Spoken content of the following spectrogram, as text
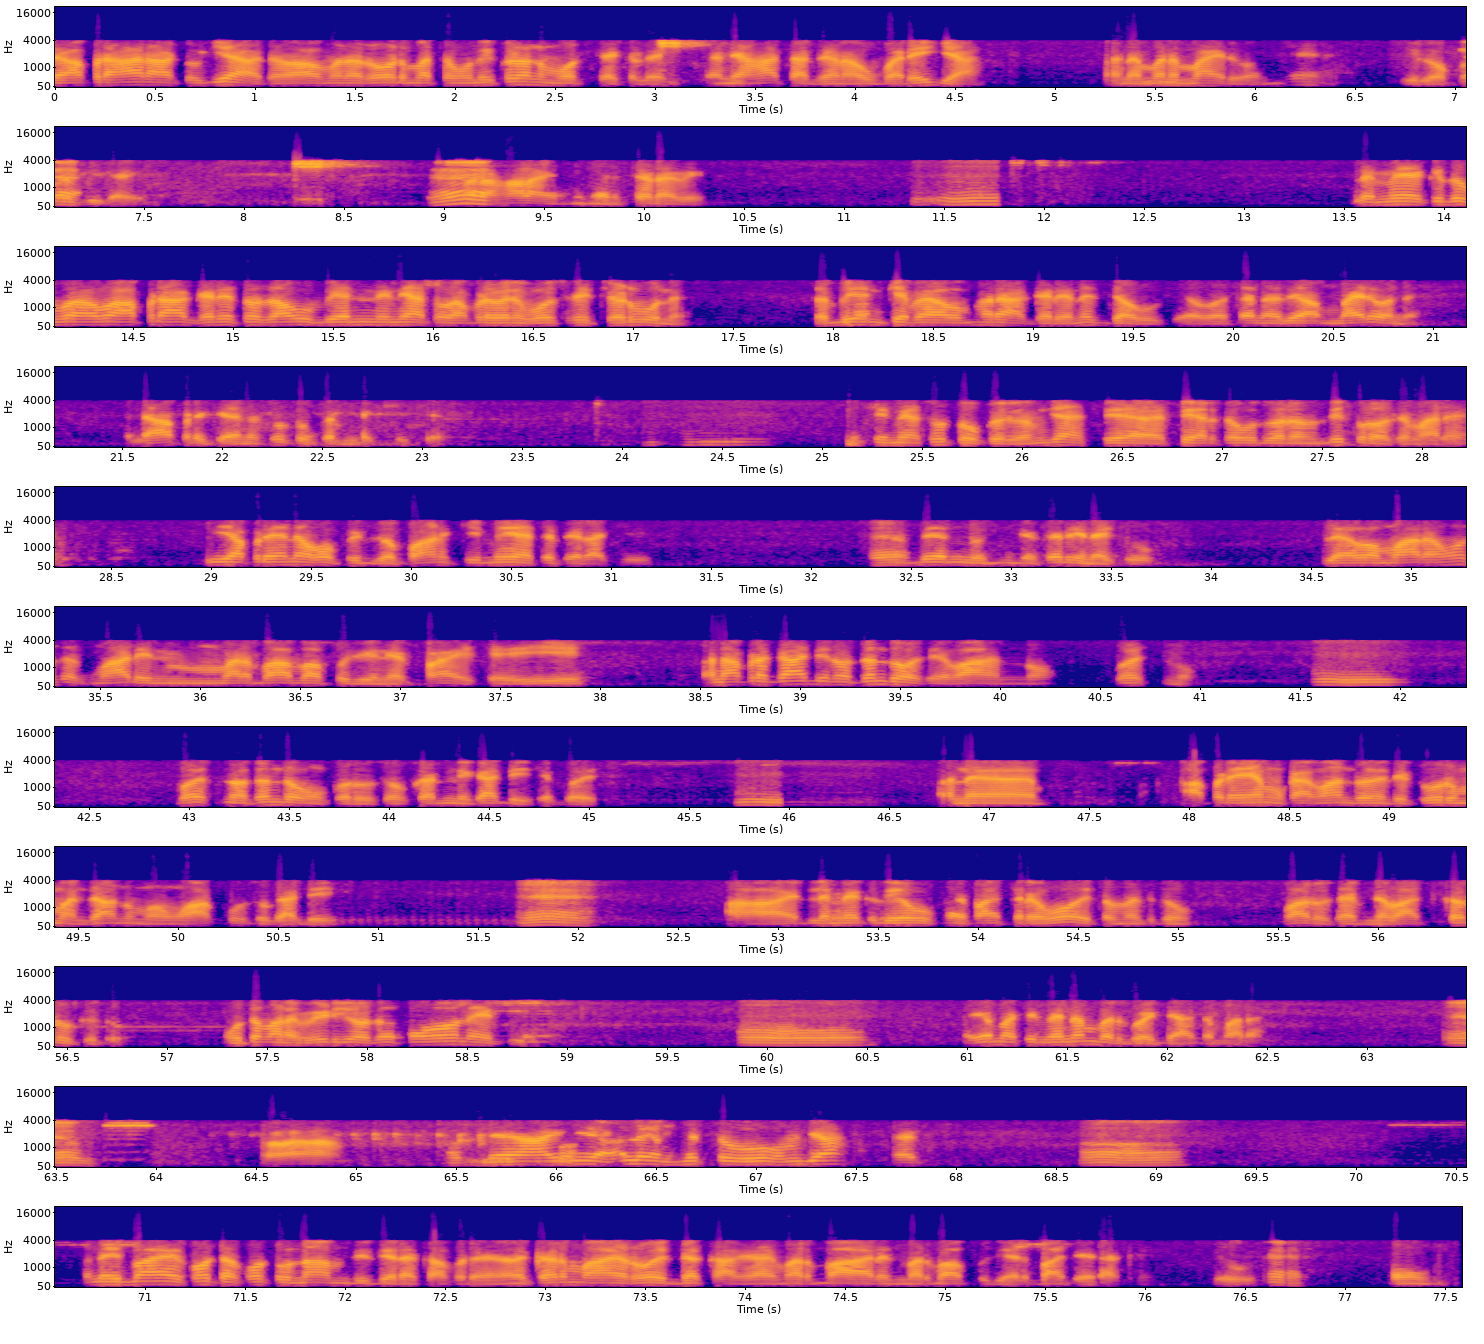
એટલે આપણે હાર આટું ગયા તો મને મને રોડમાંથી હું નીકળ્યો ને મોટરસાયકલ અને સાત આઠ જણા ઊભા રહી ગયા. અને મને માર્યો એ લોકો બીજા હાળા ચડાવી. એટલે મેં કીધું ભાઈ હવે આપણે આ ઘરે તો જવું બેન ને ત્યાં તો આપણે એની ચડવું ને. તો બેન કે ભાઈ હવે મારે આ ઘરે નથી જવું કે હવે તને જે આમ માર્યો ને એટલે આપણે કે એને છૂટું કરી નાખીએ કે. પછી મેં છૂટું કર્યું સમજ્યા? તેર ચૌદ વર્ષનો દીકરો છે મારે. એ આપણે એને હોપી દીધો. ભાણકી મેં છે તે રાખી. બેનનું જીગે કરી નાખ્યું. એટલે હવે મારે શું છે કે માડીને મારા બા બાપુજી ને ભાઈ છે એ અને આપણે ગાડીનો ધંધો છે વાહનનો બસનો. હમ. બસનો ધંધો હું કરું છું. ઘરની ગાડી છે બસ. અને આપણે એમ કાંઈ વાંધો નથી ટૂરમાં ને જાનુમાં હું આખું છું ગાડી. હા? એટલે મેં કીધું એવું કાંઈ પાત્ર હોય તો મેં કીધું મારું સાહેબને વાત કરું કીધું. હું તમારા વીડિયો જોતો હોઉં ને એટલે. ઓહો. એમાંથી મેં નંબર ગોત્યા તમારા. એમ? હા. એટલે આઈ હાલે એમ હતું સમજ્યા? હા અને એ બાએ ખોટા ખોટું નામ દીધે રાખે આપણે. અને ઘરમાં આ રોજ ડકાવે ખાય મારા બા અને ને મારા બાપુ જયારે બાજે રાખે. એવું.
